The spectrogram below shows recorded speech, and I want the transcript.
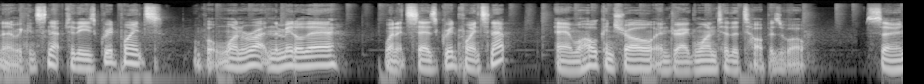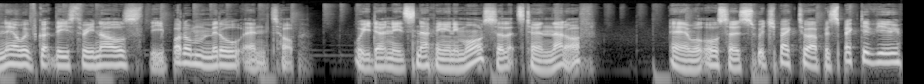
Now we can snap to these grid points. We'll put one right in the middle there when it says grid point snap and we'll hold control and drag one to the top as well. So now we've got these three nulls, the bottom, middle, and top. We don't need snapping anymore, so let's turn that off. And we'll also switch back to our perspective view.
